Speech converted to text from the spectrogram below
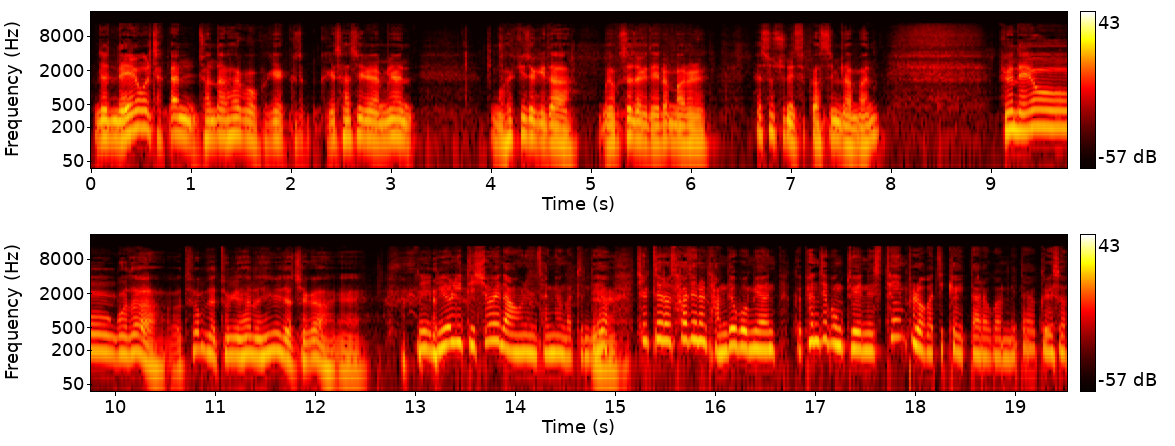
근데 내용을 잠깐 전달하고 그게 그게 사실이라면 뭐 획기적이다, 뭐 역사적이다 이런 말을 했을 수는 있을 것 같습니다만 그 내용보다 트럼프 대통령이 하는 행위 자체가 예. 네, 리얼리티 쇼에 나오는 장면 같은데요. 네. 실제로 사진을 당겨보면 그 편지 봉투에는 스테인플러가 찍혀 있다라고 합니다. 그래서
